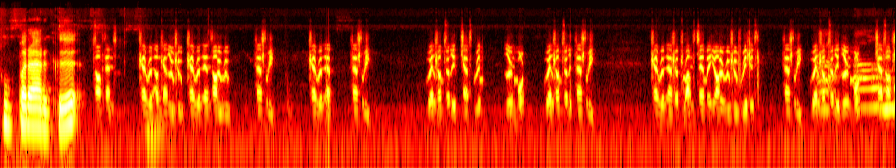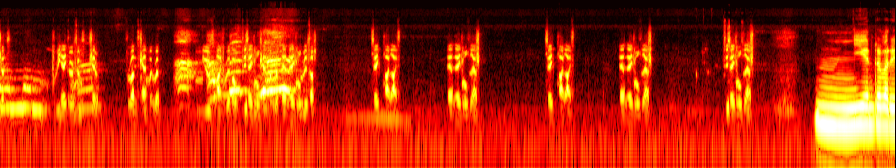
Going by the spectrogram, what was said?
சூப்பராக இருக்கு Enable that. Enable that. Enable that. இயன்றவரை வரை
